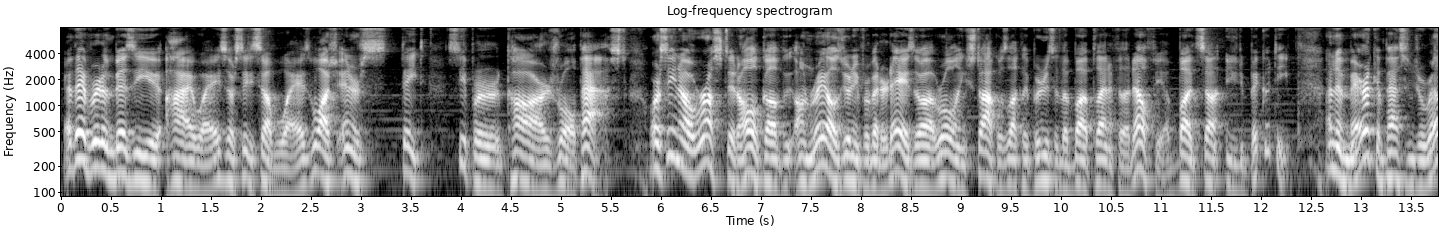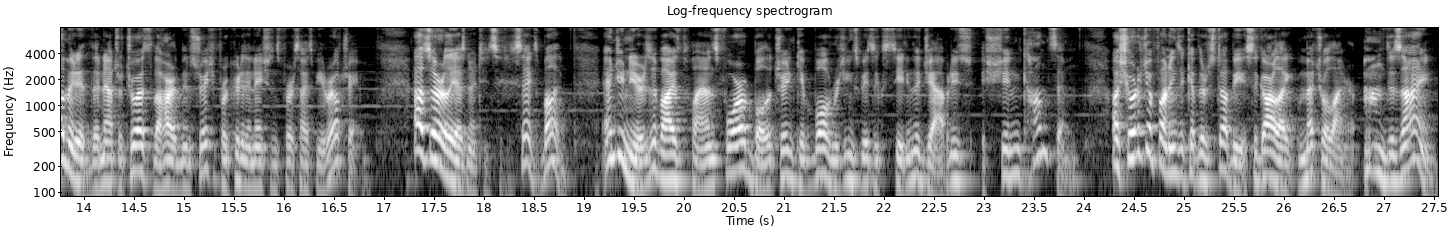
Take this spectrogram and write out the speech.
If they've ridden busy highways or city subways, watched interstate sleeper cars roll past, or seen a rusted hulk of on rails yearning for better days, a rolling stock was likely produced at the Budd plant in Philadelphia. Budd's ubiquity, an American passenger rail made it the natural choice of the Hart administration for creating the nation's first high-speed rail train. As early as 1966, Bud engineers devised plans for a bullet train capable of reaching speeds exceeding the Japanese Shinkansen. A shortage of funding that kept their stubby, cigar-like Metroliner design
